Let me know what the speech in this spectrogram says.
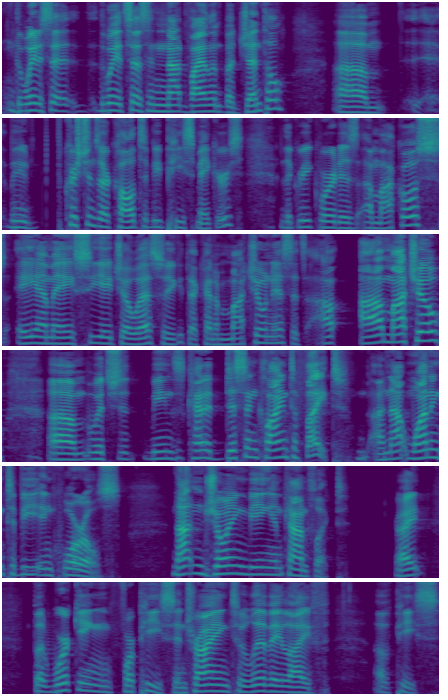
the way to say the way it says in not violent but gentle. Um, I mean, Christians are called to be peacemakers. The Greek word is amachos, A M A C H O S. So you get that kind of macho ness. It's a, a macho, um, which means kind of disinclined to fight, uh, not wanting to be in quarrels, not enjoying being in conflict, right? But working for peace and trying to live a life of peace.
